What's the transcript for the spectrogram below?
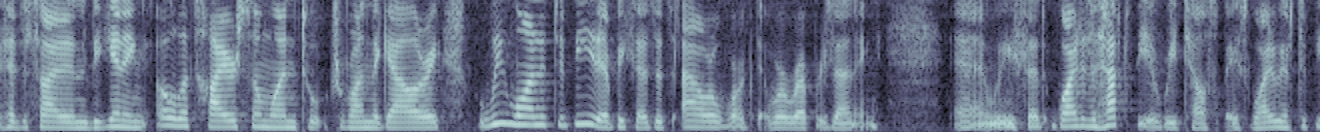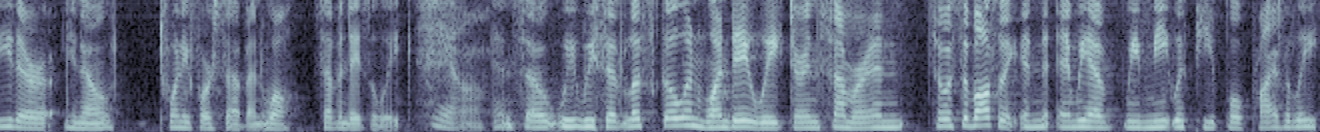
had decided in the beginning, oh, let's hire someone to, to run the gallery. But we wanted to be there because it's our work that we're representing. And we said, why does it have to be a retail space? Why do we have to be there, you know, 24 7? Well, seven days a week. Yeah. And so we, we said, let's go in one day a week during the summer. And so it's evolving. And, and we have, we meet with people privately.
